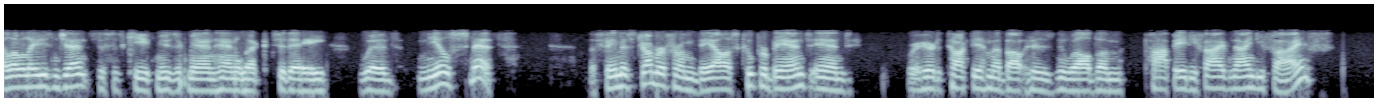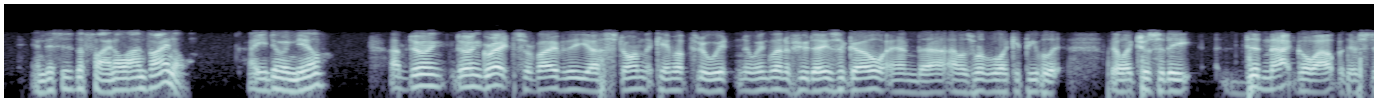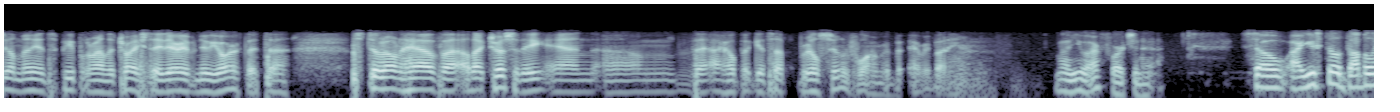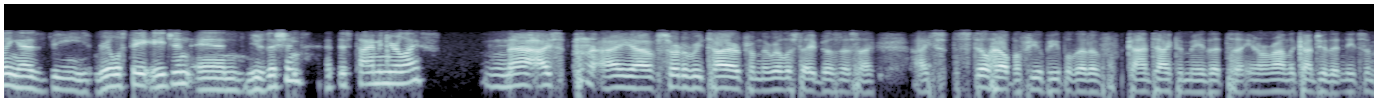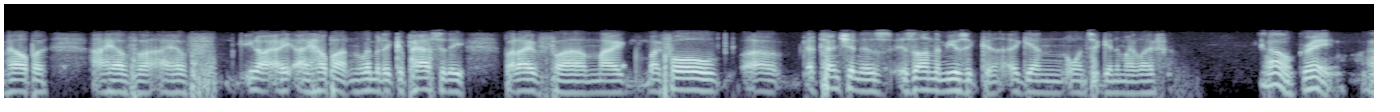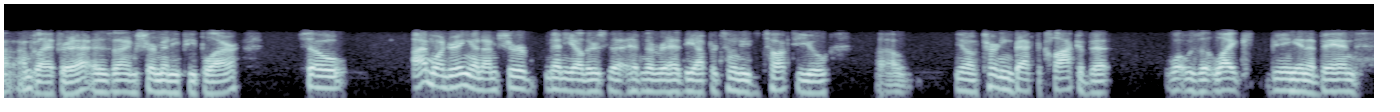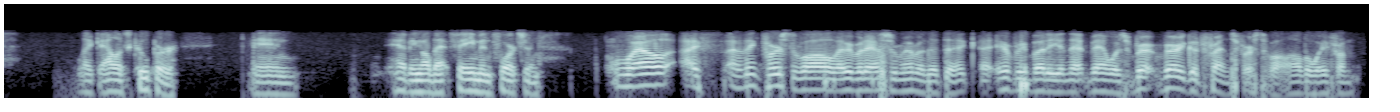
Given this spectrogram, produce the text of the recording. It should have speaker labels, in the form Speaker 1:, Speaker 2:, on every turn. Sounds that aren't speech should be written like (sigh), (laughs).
Speaker 1: Hello, ladies and gents. This is Keith Music Man Hannaleck today with Neal Smith, the famous drummer from the Alice Cooper Band, and we're here to talk to him about his new album, Pop 8595, and this is the final on vinyl. How you doing, Neal?
Speaker 2: I'm doing doing great. Survived the uh, storm that came up through New England a few days ago, and uh, I was one of the lucky people that the electricity did not go out, but there's still millions of people around the tri-state area of New York that uh, still don't have uh, electricity, and um, the, I hope it gets up real soon for them, everybody.
Speaker 1: Well, you are fortunate. So, are you still doubling as the real estate agent and musician at this time in your life?
Speaker 2: Nah, I (clears throat) I uh, sort of retired from the real estate business. I I still help a few people that have contacted me that uh, you know around the country that need some help. Uh, I have uh, I have you know I, I help out in limited capacity, but I've uh, my my full uh, attention is is on the music uh, again once again in my life.
Speaker 1: Oh, great! I'm glad for that, as I'm sure many people are. So, I'm wondering, and I'm sure many others that have never had the opportunity to talk to you, uh, you know, turning back the clock a bit, what was it like being in a band like Alice Cooper and having all that fame and fortune?
Speaker 2: Well, I I think first of all, everybody has to remember that the, everybody in that band was very very good friends. First of all, all the way from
